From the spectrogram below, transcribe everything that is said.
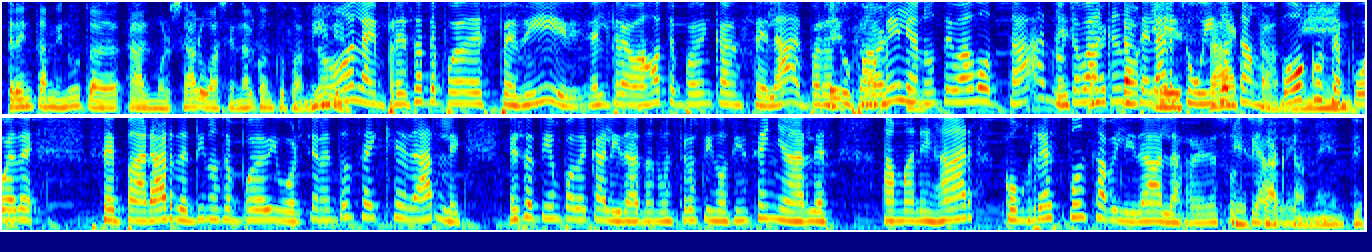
30 minutos a, almorzar o a cenar con tu familia. No, la empresa te puede despedir, el trabajo te pueden cancelar, pero tu familia no te va a votar, no te va a cancelar, tu hijo tampoco se puede separar de ti, no se puede divorciar. Entonces hay que darle ese tiempo de calidad a nuestros hijos, enseñarles a manejar con responsabilidad las redes sociales. Exactamente.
